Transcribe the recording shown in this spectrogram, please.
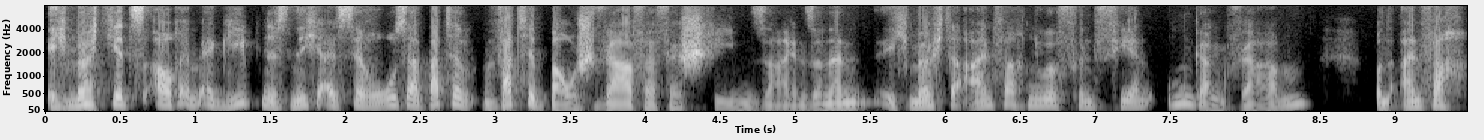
Ich möchte jetzt auch im Ergebnis nicht als der rosa Watte, Wattebauschwerfer verschrien sein, sondern ich möchte einfach nur für einen fairen Umgang werben und einfach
